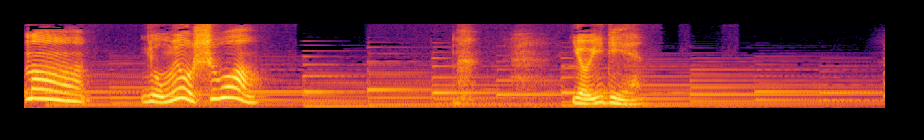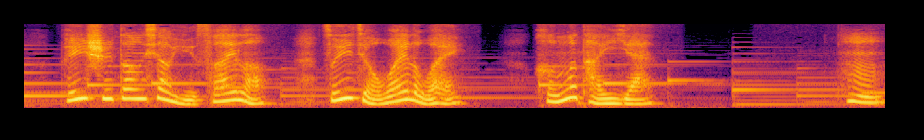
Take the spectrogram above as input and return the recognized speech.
那有没有失望？有一点。裴时当下语塞了，嘴角歪了歪，横了他一眼。哼，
